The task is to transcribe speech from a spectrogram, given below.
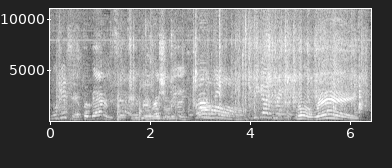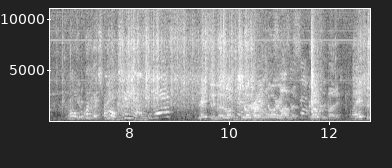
What is Yeah, it? put batteries in it so you grab can her, brush your Dory? teeth. Oh, we got it right here. Oh, Ray. Oh, look at, oh, man. Nathan, uh, show, show it Dory. Terminals on the cover, buddy. Nathan,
